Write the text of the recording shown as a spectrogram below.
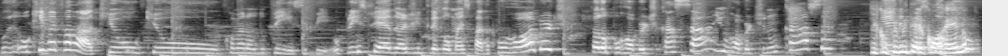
o que vai falar? Que o, que o. Como é o nome do príncipe? O príncipe Edward entregou uma espada pro Robert, falou pro Robert caçar, e o Robert não caça. Fica o filme inteiro correndo.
